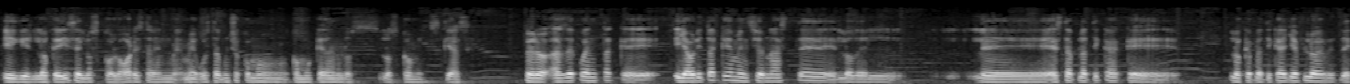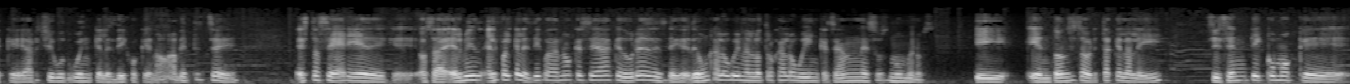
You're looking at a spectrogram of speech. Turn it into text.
Y lo que dice, los colores también. Me, gusta mucho cómo, cómo quedan los, los cómics que hace. Pero haz de cuenta que. Y ahorita que mencionaste lo del. esta plática que lo que platica Jeff Loeb de que Archie Goodwin que les dijo que no, métense esta serie de que, o sea, él, él fue el que les dijo, ah, no, que sea, que dure desde de un Halloween al otro Halloween, que sean esos números. Y, y entonces ahorita que la leí, sí sentí como que,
